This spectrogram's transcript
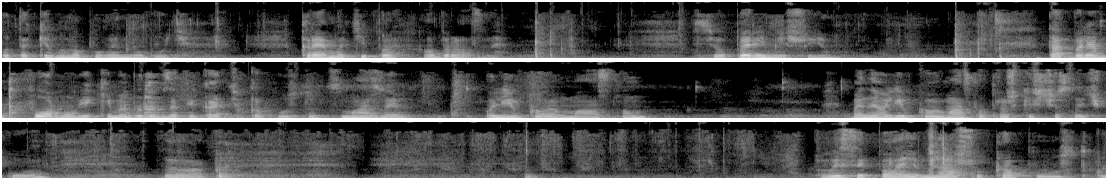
отаке воно повинно бути. Кремо, типу, образне. Все, перемішуємо. Так, беремо форму, в якій ми будемо запікати цю капусту. Змазуємо олівковим маслом. У мене олівкове масло трошки з чесничком. Так. Висипаємо нашу капустку,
